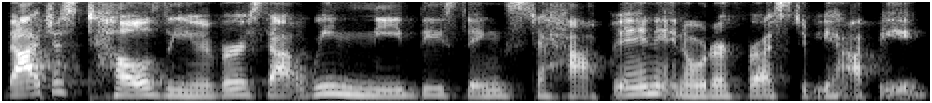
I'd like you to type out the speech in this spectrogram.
that just tells the universe that we need these things to happen in order for us to be happy.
